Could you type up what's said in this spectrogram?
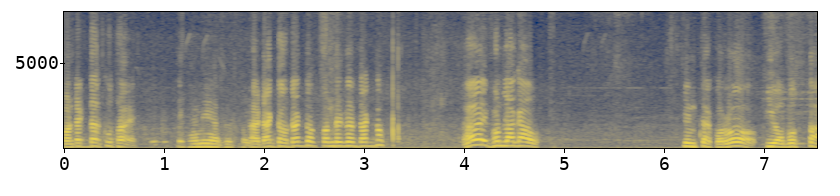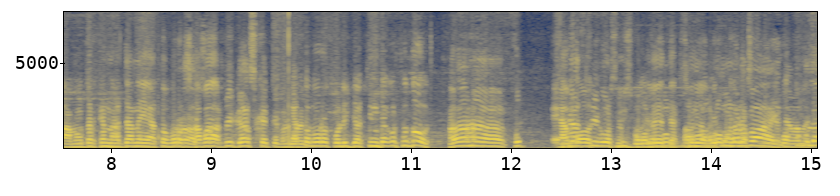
কন্ট্রাক্টর কোথায়? এখানেই আছে স্যার। ডাক দাও ডাক দাও কন্ট্রাক্টর ডাক দাও। এই ফোন লাগাও। চিন্তা করো কি অবস্থা? আমাদেরকে না জানাই এত বড় সাবাস। আপনি গাছ কেটে এত বড় কলিজা। চিন্তা করছ তো? হ্যাঁ হ্যাঁ খুব এমন seriously করছে, কি বলে এমন দেখছ ভালো অবস্থা ভালো ভাই। গাছ কেটে কতগুলো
